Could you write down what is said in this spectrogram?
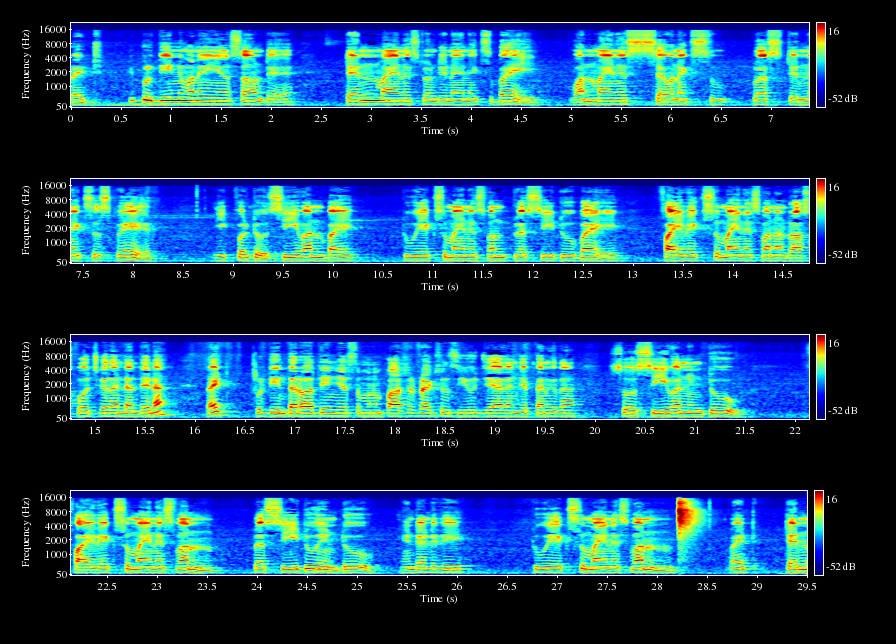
రైట్. ఇప్పుడు దీన్ని మనం ఏం చేస్తామంటే ten minus twenty nine x by one minus seven x plus ten x square equal to c one by two x minus one plus c two by five x minus one అని రాసుకోవచ్చు కదండి అంతేనా? రైట్. ఇప్పుడు దీని తర్వాత ఏం చేస్తాం మనం? పార్షల్ ఫ్రాక్షన్స్ యూజ్ చేయాలని చెప్పాను కదా. So c one into five x minus one plus c two into ఏంటంటే ఇది two x minus one right? Ten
